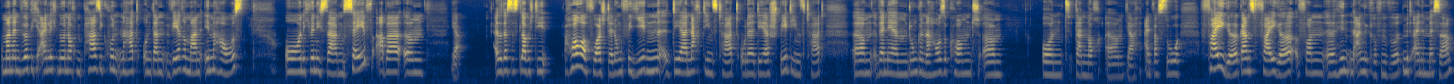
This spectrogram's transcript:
und man dann wirklich eigentlich nur noch ein paar Sekunden hat und dann wäre man im Haus. Und ich will nicht sagen safe, aber ähm, ja, also das ist, glaube ich, die Horrorvorstellung für jeden, der Nachtdienst hat oder der Spätdienst hat ähm, wenn er im Dunkeln nach Hause kommt ähm, und dann noch ähm, ja, einfach so feige, ganz feige von äh, hinten angegriffen wird mit einem Messer.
